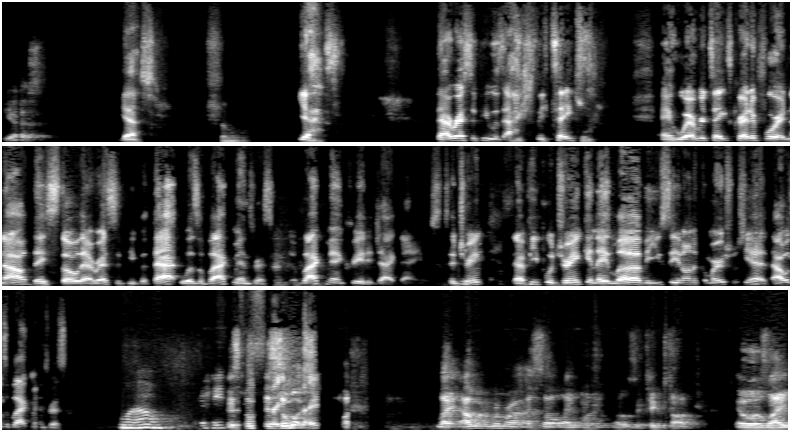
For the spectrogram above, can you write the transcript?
Yes. Yes. Yes. That recipe was actually taken and whoever takes credit for it now, they stole that recipe. But that was a black man's recipe. The black man created Jack Daniels, the drink that people drink and they love, and you see it on the commercials. Yeah, that was a black man's recipe. Wow. It's so, it's so much. Like, like, I remember I saw like one it was a TikTok. It was like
